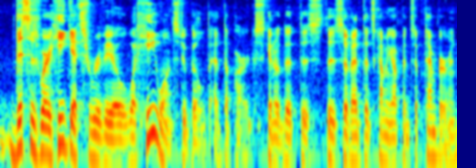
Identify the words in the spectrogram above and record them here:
this is where he gets to reveal what he wants to build at the parks. You know that this this event that's coming up in September, and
